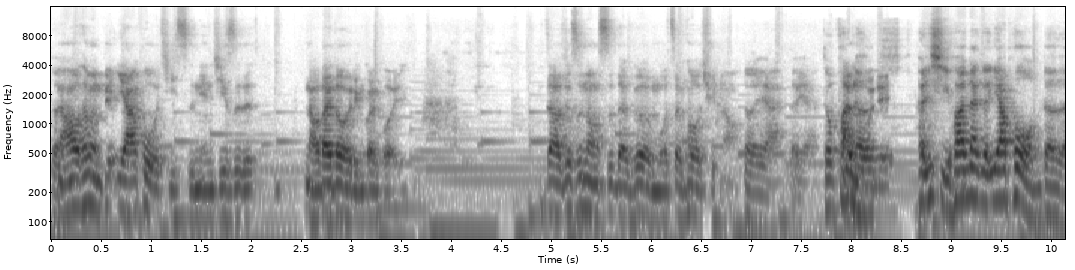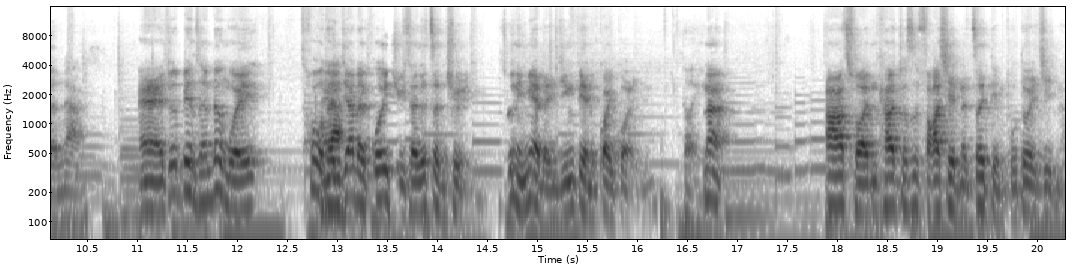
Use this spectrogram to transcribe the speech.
然后他们被压迫几十年，其实脑袋都有点怪怪的。你知道，就是那种斯德哥尔摩症候群哦，对呀、对呀、都反而认为很喜欢那个压迫我们的人呐、啊。哎，就变成认为后藤家的规矩才是正确的，村里面的人已经变得怪怪的。对，那阿川他就是发现了这一点不对劲啊，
